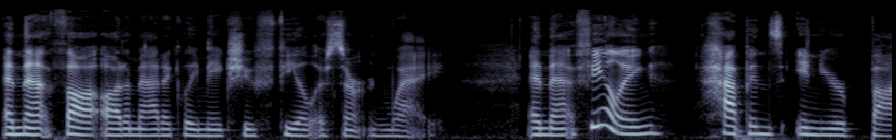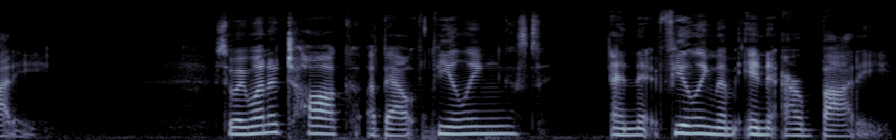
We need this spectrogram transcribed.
and that thought automatically makes you feel a certain way. And that feeling happens in your body. So I want to talk about feelings and feeling them in our body.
